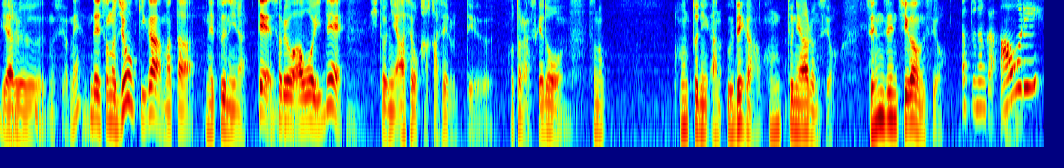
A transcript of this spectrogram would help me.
やるんですよね。でその蒸気がまた熱になってそれを仰いで人に汗をかかせるっていうことなんですけどその本当にあの腕が本当にあるんですよ。全然違うんですよ。あとなんか煽り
